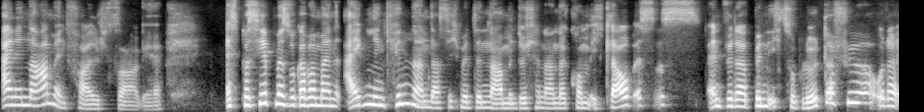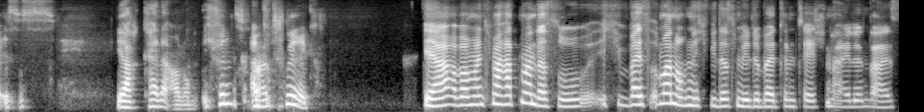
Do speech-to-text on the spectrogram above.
einen Namen falsch sage, es passiert mir sogar bei meinen eigenen Kindern, dass ich mit den Namen durcheinander komme. Ich glaube, es ist, entweder bin ich zu blöd dafür oder ist es, ja, keine Ahnung. Ich finde es einfach schwierig. Ja, aber manchmal hat man das so. Ich weiß immer noch nicht, wie das Mädel bei Temptation Island heißt.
